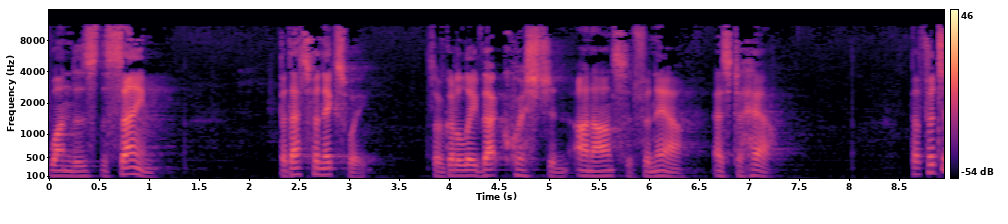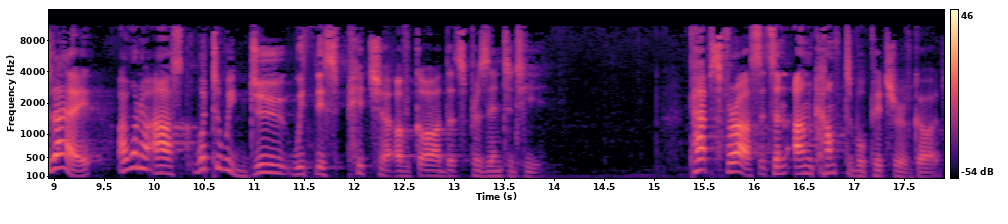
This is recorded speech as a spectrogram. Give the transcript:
wonders the same. But that's for next week. So I've got to leave that question unanswered for now as to how. But for today, I want to ask what do we do with this picture of God that's presented here? Perhaps for us, it's an uncomfortable picture of God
